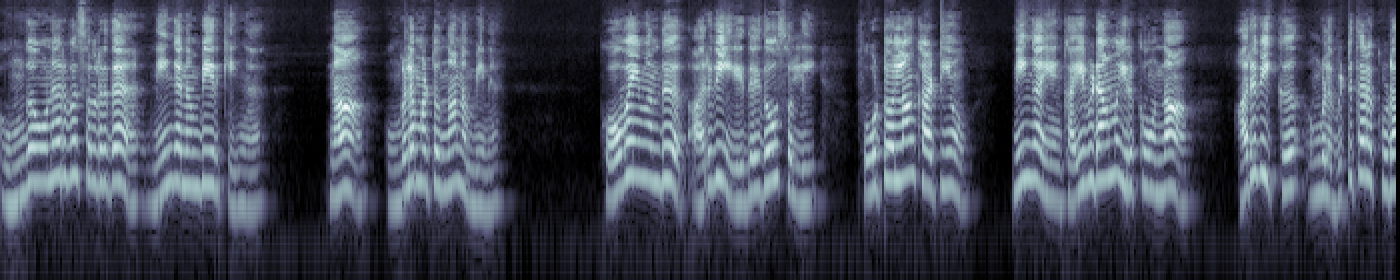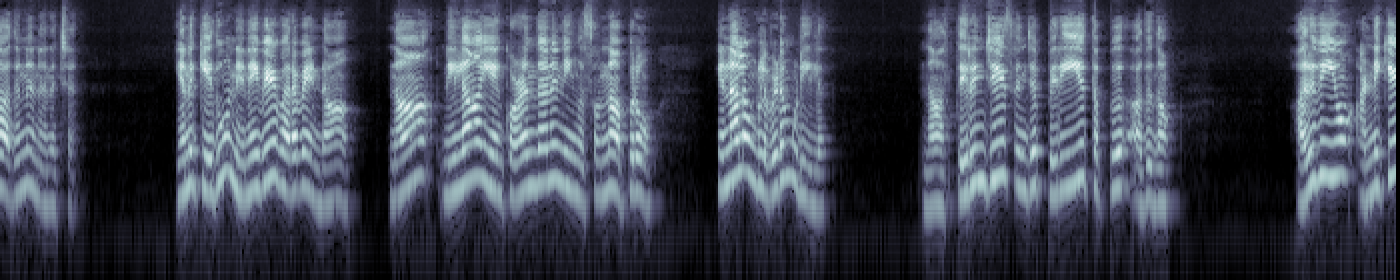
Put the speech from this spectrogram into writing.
உங்கள் உணர்வு சொல்கிறத நீங்கள் நம்பியிருக்கீங்க. நான் உங்களை மட்டும்தான் நம்பினேன். கோவை வந்து அருவி ஏதேதோ சொல்லி ஃபோட்டோலாம் காட்டியும் நீங்கள் என் கைவிடாமல் இருக்கவும் தான் அருவிக்கு உங்களை விட்டுத்தரக்கூடாதுன்னு நினச்சேன். எனக்கு எதுவும் நினைவே வர வேண்டாம். நான் நிலா என் குழந்தைன்னு நீங்கள் சொன்ன அப்புறம் என்னால் உங்களை விட முடியல. நான் தெரிஞ்சே செஞ்ச பெரிய தப்பு அதுதான். அருவியும் அன்னைக்கே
